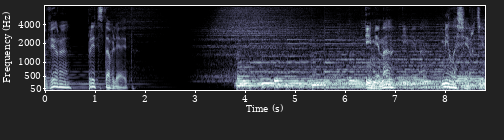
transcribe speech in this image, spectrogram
«Вера» представляет Имена, имена милосердие.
